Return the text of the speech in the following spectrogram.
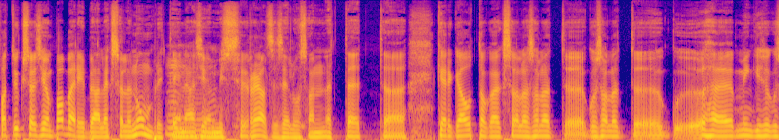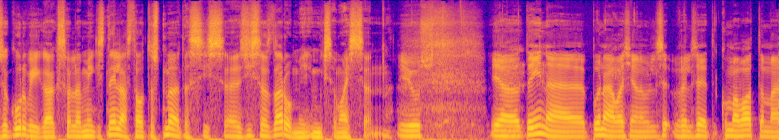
vaata, üks asi on paberi peal, eks ole, numbrid, teine mm -hmm. asi on, mis reaalses elus on, et, et äh, kerge autoga, eks ole, sa oled, kui sa oled ühe mingisuguse kurviga, eks ole, mingist neljast autost möödas, siis, siis sa saad aru, miks see mass on. just ja teine põnev asi on veel see, veel see, et kui me vaatame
